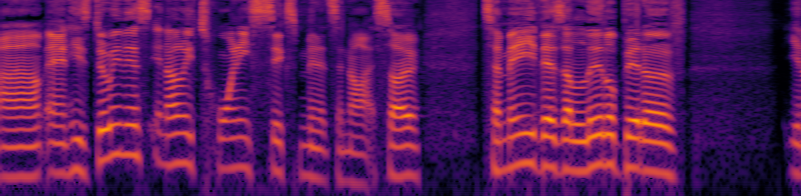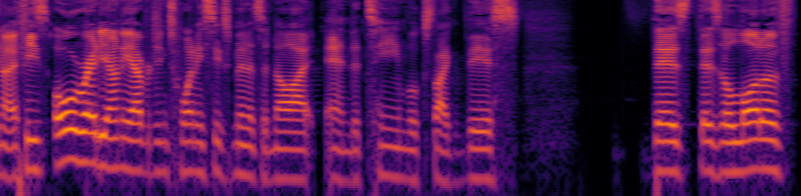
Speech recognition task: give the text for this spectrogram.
Um, and he's doing this in only 26 minutes a night. So to me, there's a little bit of, you know, if he's already only averaging 26 minutes a night and the team looks like this, there's there's a lot of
